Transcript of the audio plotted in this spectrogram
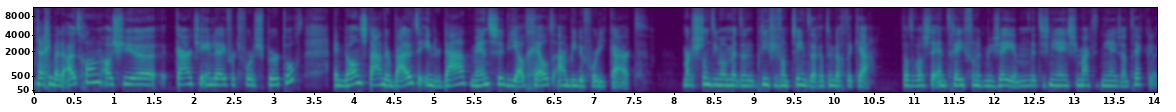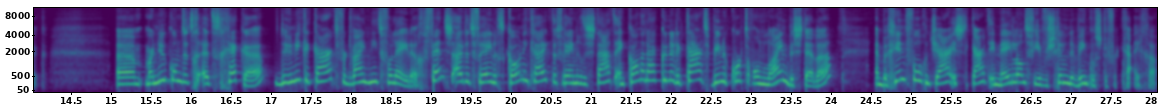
Krijg je bij de uitgang als je je kaartje inlevert voor de speurtocht. En dan staan er buiten inderdaad mensen die jou geld aanbieden voor die kaart. Maar er stond iemand met een briefje van 20. En toen dacht ik, ja, dat was de entree van het museum. Dit is niet eens, je maakt het niet eens aantrekkelijk. Ehm, maar nu komt het, het gekke. De unieke kaart verdwijnt niet volledig. Fans uit het Verenigd Koninkrijk, de Verenigde Staten en Canada kunnen de kaart binnenkort online bestellen. En begin volgend jaar is de kaart in Nederland via verschillende winkels te verkrijgen.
